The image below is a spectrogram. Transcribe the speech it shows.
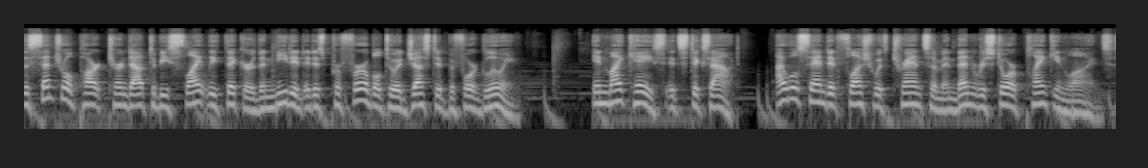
The central part turned out to be slightly thicker than needed it is preferable to adjust it before gluing. In my case it sticks out. I will sand it flush with transom and then restore planking lines.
